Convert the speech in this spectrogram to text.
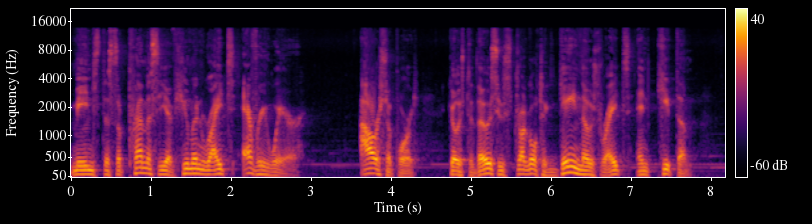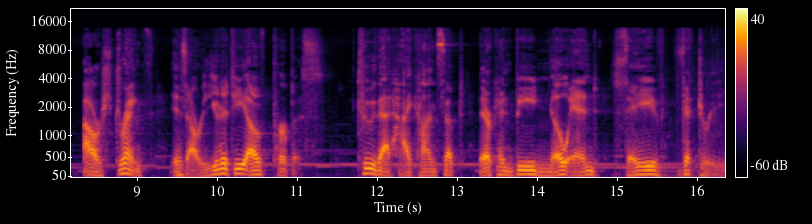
means the supremacy of human rights everywhere. Our support goes to those who struggle to gain those rights and keep them. Our strength is our unity of purpose. To that high concept, there can be no end save victory.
